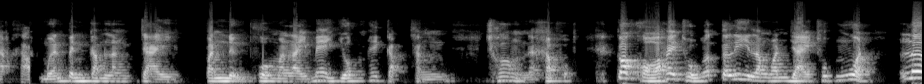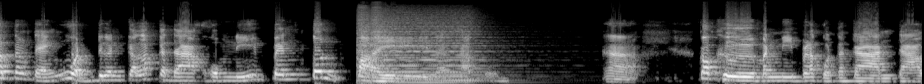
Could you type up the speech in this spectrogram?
นะครับ เหมือนเป็นกำลังใจปันหนึ่งพวงมาลัยแม่ยกให้กับทางช่องนะครับผมก็ขอให้ถูกลอตเตอรี่รางวัลใหญ่ทุกงวด เริ่มตั้งแต่งวดเดือนกรกฎาคมนี้เป็นต้นไปนะครับผมอ่าก็คือมันมีปรากฏการณ์ดาว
